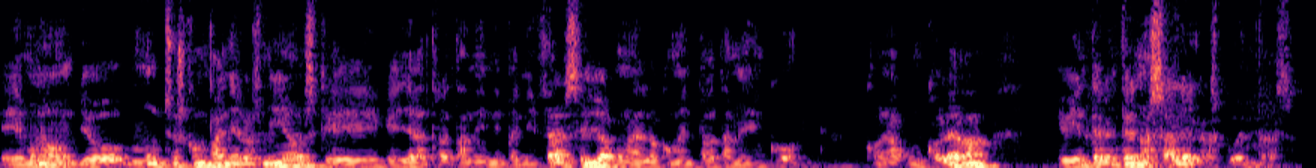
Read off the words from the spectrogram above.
Eh, bueno, yo, muchos compañeros míos que, que, ya tratan de independizarse, yo alguna vez lo he comentado también con, con algún colega, evidentemente no salen las cuentas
